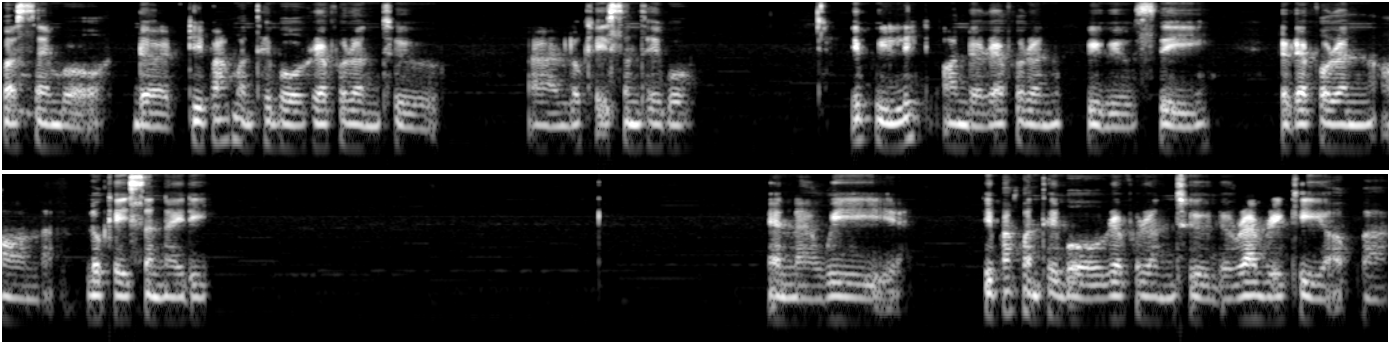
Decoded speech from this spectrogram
For example, the department table reference to uh, location table. If we click on the reference, we will see the reference on location ID. And uh, we department table reference to the primary key of uh,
